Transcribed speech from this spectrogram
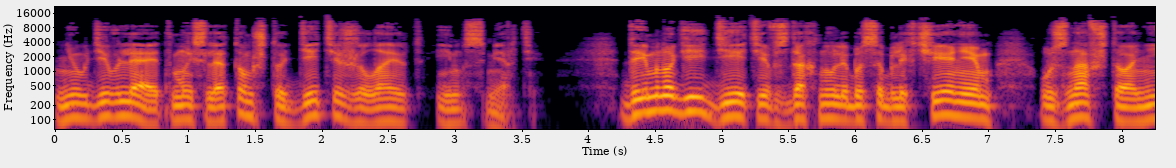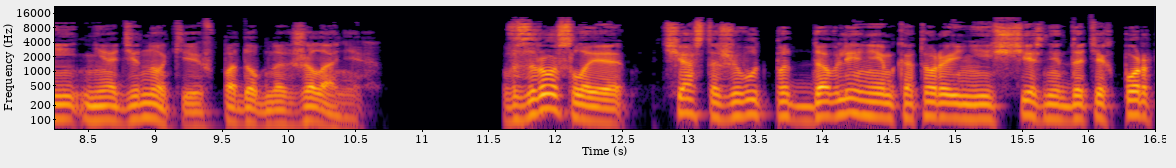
не удивляет мысль о том, что дети желают им смерти. Да и многие дети вздохнули бы с облегчением, узнав, что они не одиноки в подобных желаниях. Взрослые часто живут под давлением, которое не исчезнет до тех пор,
